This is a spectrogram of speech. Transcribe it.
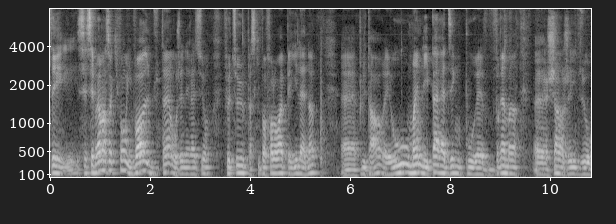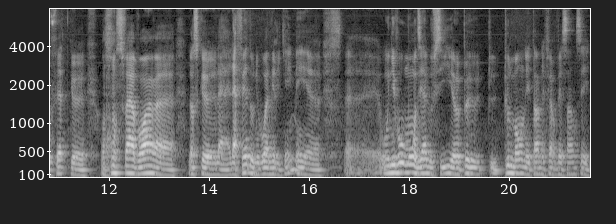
C'est vraiment ça qu'ils font. Ils volent du temps aux générations futures parce qu'il va falloir payer la note euh, plus tard, et, ou même les paradigmes pourraient vraiment euh, changer dû au fait qu'on se fait avoir lorsque la, la, Fed au niveau américain, mais au niveau mondial aussi, un peu tout le monde est en effervescence et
